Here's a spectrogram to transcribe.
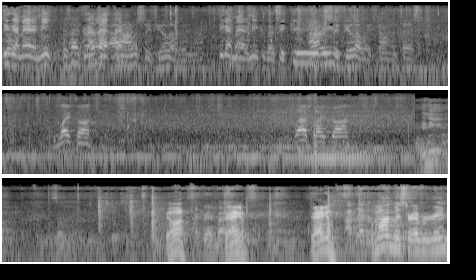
He got mad at me. Because I, I, I honestly feel that way. He got mad at me because I said, I honestly feel that way telling the test. Lights on. Flashlights on. You need. Go on. Drag him. Drag him. Come on, Mr. Evergreen.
